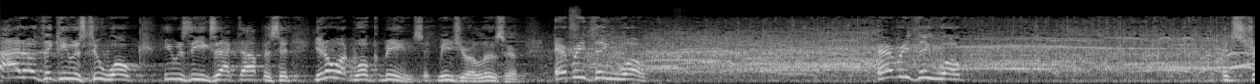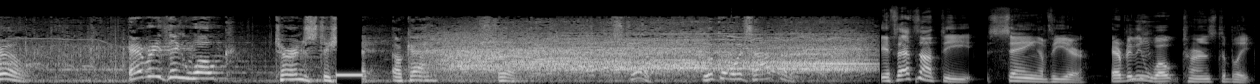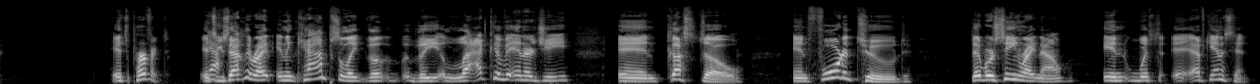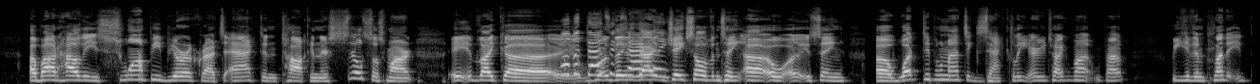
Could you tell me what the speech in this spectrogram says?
I don't think he was too woke. He was the exact opposite. You know what woke means? It means you're a loser. Everything woke. Everything woke. It's true. Everything woke turns to shit, okay? It's true. It's true. Look at what's happening. If that's not the saying of the year, everything mm-hmm. woke turns to bleep. It's perfect. It's Yeah. exactly right. And encapsulate the the lack of energy and gusto and fortitude that we're seeing right now in with Afghanistan about how these swampy bureaucrats act and talk and they're still so smart. Eh, like uh Well, but that's the guy Jake Sullivan saying uh oh uh, is saying uh what diplomats exactly are you talking about about? We give them plenty.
